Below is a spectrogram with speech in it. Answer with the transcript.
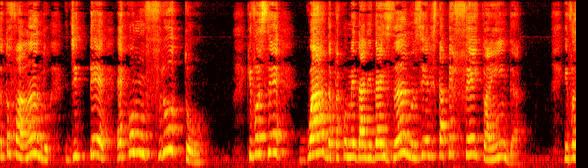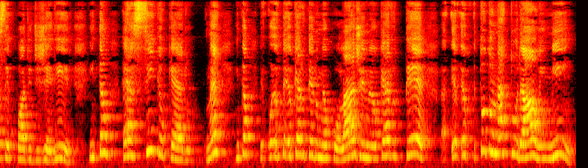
estou falando de ter, é como um fruto que você guarda para comer dali 10 anos e ele está perfeito ainda. E você pode digerir. Então, é assim que eu quero, né? Então, eu, eu, quero ter o meu colágeno, eu quero ter eu, eu, tudo natural em mim,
